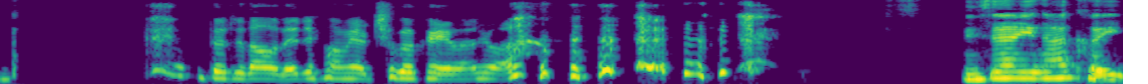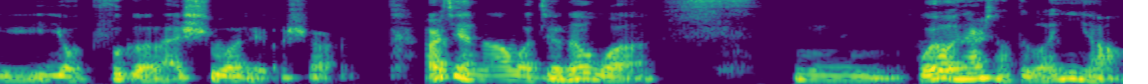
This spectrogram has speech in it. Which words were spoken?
都知道我在这方面吃过亏了，是吧？你现在应该可以有资格来说这个事儿，而且呢，我觉得我，嗯，我有点小得意啊。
